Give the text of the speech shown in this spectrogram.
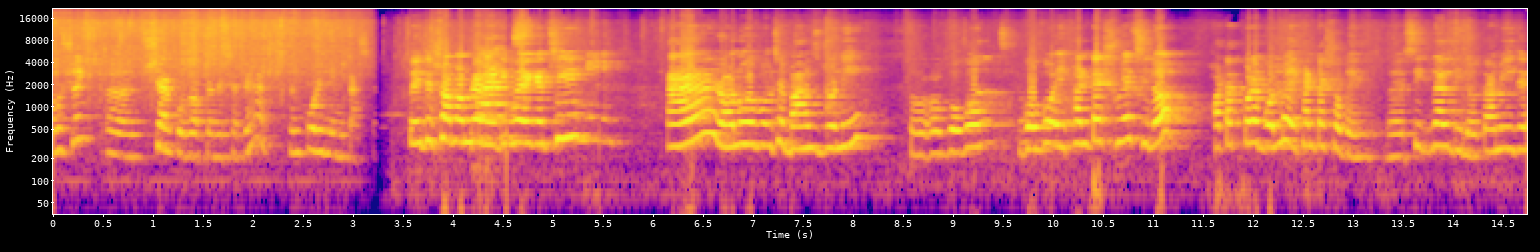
অবশ্যই শেয়ার করব আপনাদের সাথে হ্যাঁ? করে নিন কাজটা। তো এই যে সব আমরা রেডি হয়ে গেছি। হ্যাঁ রনুও বলছে বাঁশ জনি তো ও গোগো গোগো এখানটায় শুয়েছিল হঠাৎ করে বলল এখানটা শোবে সিগন্যাল দিল। তো আমি এই যে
